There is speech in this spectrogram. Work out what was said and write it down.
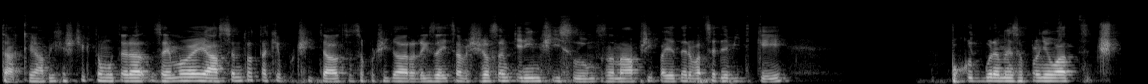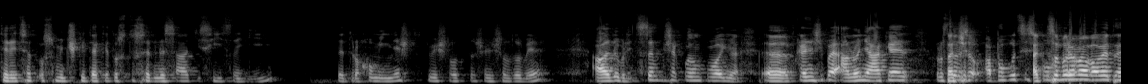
Tak já bych ještě k tomu teda zajímavé, já jsem to taky počítal, to, co počítal Radek Zajíc vyšel jsem k jiným číslům, to znamená v případě té 29 pokud budeme zaplňovat 48, tak je to 170 tisíc lidí. To je trochu méně, než to vyšlo, to, že vyšlo tobě. Ale dobrý, to se když tak potom povíme. Eh, v každém případě ano, nějaké prostě a pokud si spolu... Ať se budeme bavit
